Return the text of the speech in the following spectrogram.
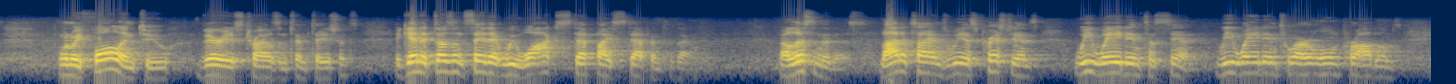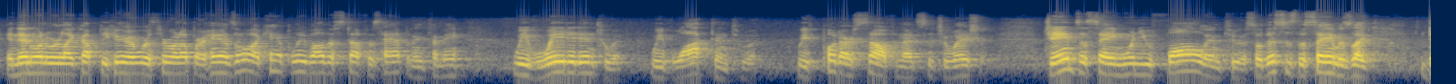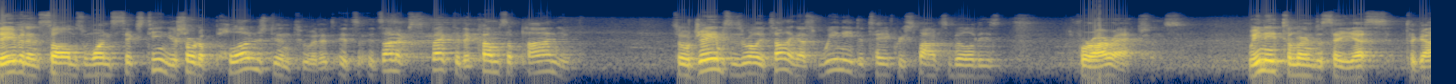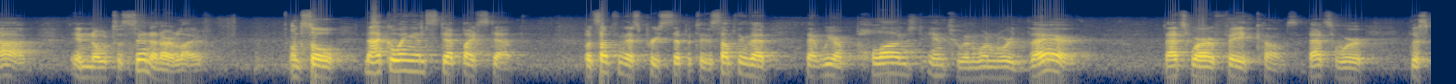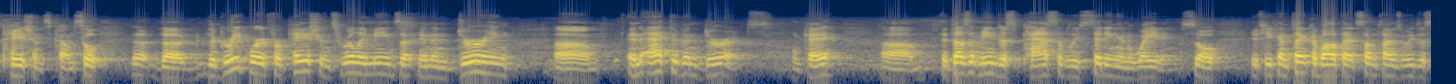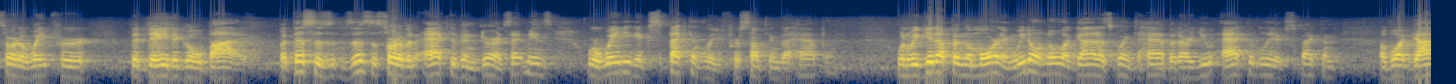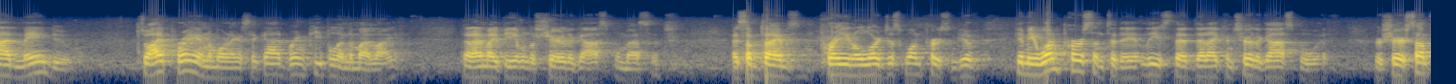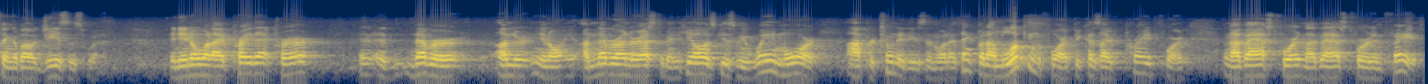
when we fall into various trials and temptations, again, it doesn't say that we walk step by step into them. Now, listen to this. A lot of times, we as Christians, we wade into sin, we wade into our own problems. And then when we're like up to here, we're throwing up our hands, oh, I can't believe all this stuff is happening to me. We've waded into it, we've walked into it, we've put ourselves in that situation. James is saying when you fall into it, so this is the same as like David in Psalms 116, you're sort of plunged into it. It's, it's, it's unexpected, it comes upon you. So James is really telling us we need to take responsibilities for our actions. We need to learn to say yes to God and no to sin in our life. And so, not going in step by step, but something that's precipitated, something that, that we are plunged into. And when we're there, that's where our faith comes. That's where this patience comes. So, the, the, the Greek word for patience really means an enduring, um, an active endurance. Okay? Um, it doesn't mean just passively sitting and waiting. So, if you can think about that, sometimes we just sort of wait for the day to go by. But this is this is sort of an active endurance. That means we're waiting expectantly for something to happen. When we get up in the morning, we don't know what God is going to have, but are you actively expectant of what God may do? So I pray in the morning. I say, God, bring people into my life that I might be able to share the gospel message. I sometimes pray, you know, Lord, just one person. Give, give me one person today at least that, that I can share the gospel with or share something about Jesus with. And you know, when I pray that prayer, it, it never under, you know, I'm never underestimating. He always gives me way more opportunities than what I think, but I'm looking for it because I've prayed for it and I've asked for it and I've asked for it in faith.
